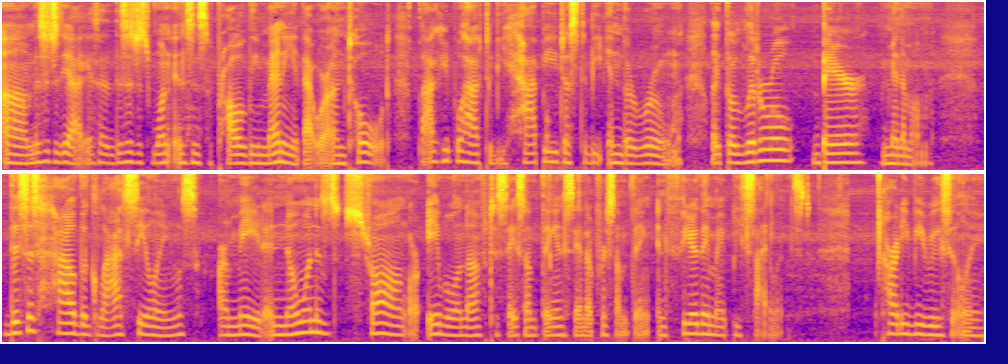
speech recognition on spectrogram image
Um, this is just, yeah, like I said, this is just one instance of probably many that were untold. Black people have to be happy just to be in the room, like the literal bare minimum. This is how the glass ceilings are made, and no one is strong or able enough to say something and stand up for something in fear they might be silenced. Cardi B recently,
